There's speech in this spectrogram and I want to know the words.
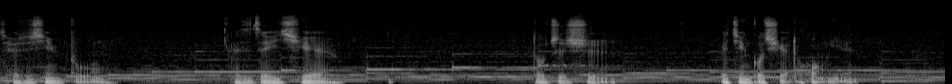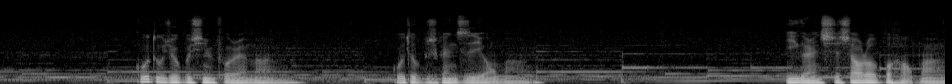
才是幸福，还是这一切都只是被建构起来的谎言？孤独就不幸福了吗？孤独不是更自由吗？一个人吃烧肉不好吗？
